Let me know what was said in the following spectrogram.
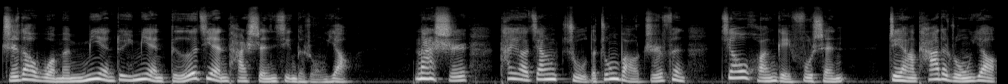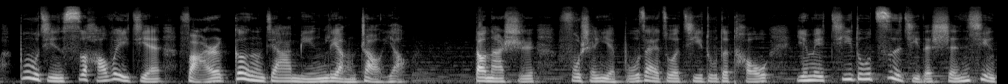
直到我们面对面得见他神性的荣耀。那时，他要将主的中保之分交还给父神，这样他的荣耀不仅丝毫未减，反而更加明亮照耀。到那时，父神也不再做基督的头，因为基督自己的神性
